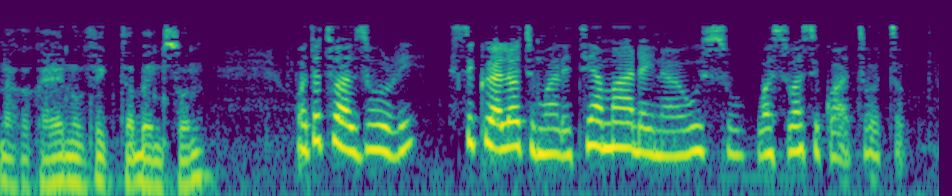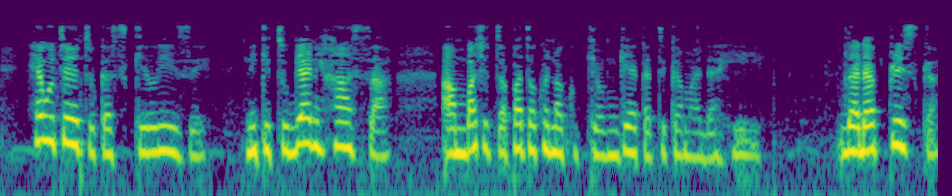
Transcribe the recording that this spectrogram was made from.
na kaka yenu Victor Benson. Watoto wazuri, siku ya leo tumewaletea mada inayohusu wasiwasi kwa watoto. Hebu tena tukasikilize ni kitu gani hasa ambacho tutapata kwenda kukiongea katika mada hii. Dada Priska,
